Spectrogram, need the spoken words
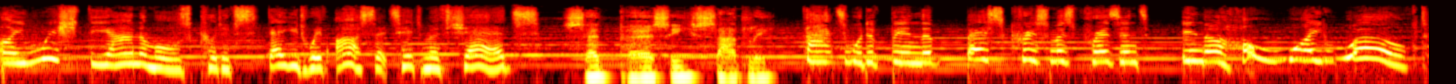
I wish the animals could have stayed with us at Tidmouth Sheds, said Percy sadly. That would have been the best Christmas present in the whole wide world.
